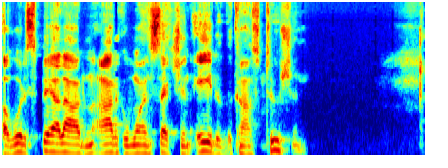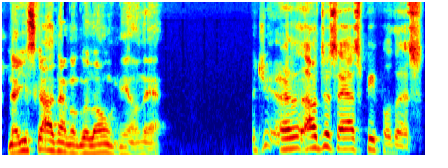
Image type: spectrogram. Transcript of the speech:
of what is spelled out in Article 1, Section 8 of the Constitution. Now, you scholars not going to go along with me on that. But you, uh, I'll just ask people this:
